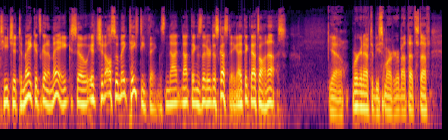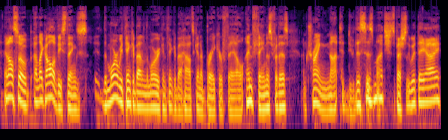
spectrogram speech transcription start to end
teach it to make, it's going to make. So it should also make tasty things, not not things that are disgusting. I think that's on us. Yeah, we're going to have to be smarter about that stuff. And also, like all of these things, the more we think about them, the more we can think about how it's going to break or fail. I'm famous for this. I'm trying not to do this as much, especially with AI,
